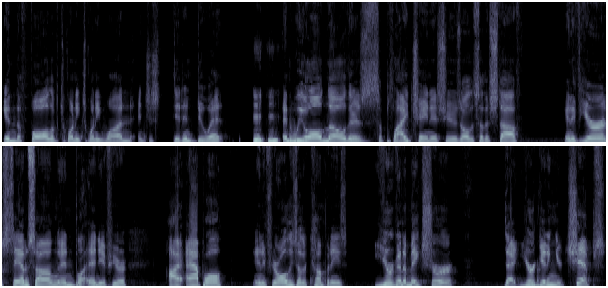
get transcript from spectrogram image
in the fall of 2021 and just didn't do it mm-hmm. and we all know there's supply chain issues all this other stuff and if you're samsung and and if you're I, apple and if you're all these other companies, you're going to make sure that you're getting your chips.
